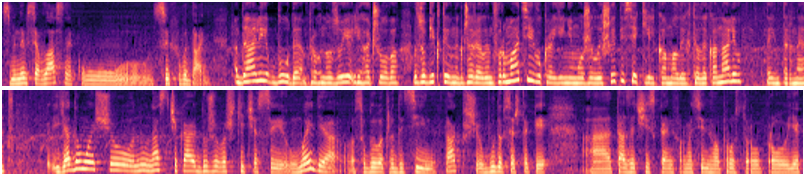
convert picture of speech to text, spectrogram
змінився власник у цих видань. Далі буде, прогнозує Лігачова. З об'єктивних джерел інформації в Україні може лишитися кілька малих телеканалів та інтернет. Я думаю, що ну нас чекають дуже важкі часи у медіа, особливо традиційних, так що буде все ж таки е, та зачистка інформаційного простору, про яку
